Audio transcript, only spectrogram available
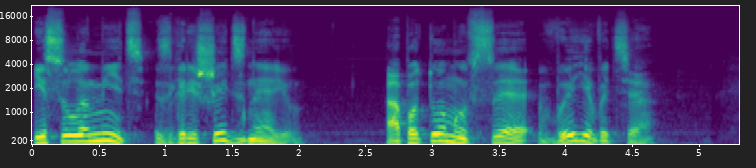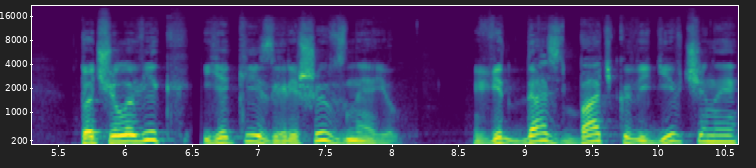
і соломіць згрішить з нею, а потому все виявиться, то чоловік, який згрішив з нею, віддасть батькові дівчини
